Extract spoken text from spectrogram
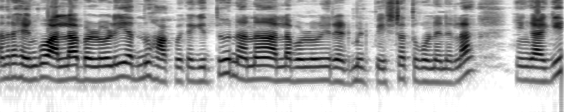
ಅಂದ್ರೆ ಹೆಂಗೋ ಅಲ್ಲ ಬೆಳ್ಳುಳ್ಳಿ ಅದನ್ನು ಹಾಕಬೇಕಾಗಿತ್ತು. ನಾನು ಅಲ್ಲ ಬೆಳ್ಳುಳ್ಳಿ ರೆಡ್ಮಿಡ್ ಪೇಸ್ಟ ತೊಗೊಂಡೇನಲ್ಲ. ಹೀಗಾಗಿ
